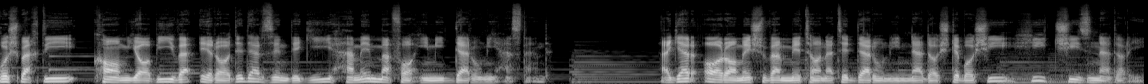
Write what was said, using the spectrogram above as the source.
خوشبختی، کامیابی و اراده در زندگی همه مفاهیمی درونی هستند. اگر آرامش و متانت درونی نداشته باشی، هیچ چیز نداری.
